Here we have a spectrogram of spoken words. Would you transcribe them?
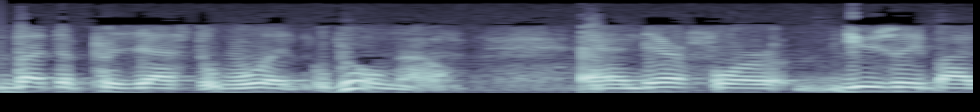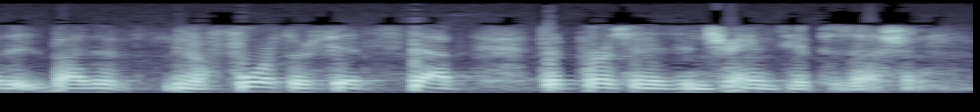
but the possessed would will know and therefore, usually by the by the you know fourth or fifth step, the person is in transient possession.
